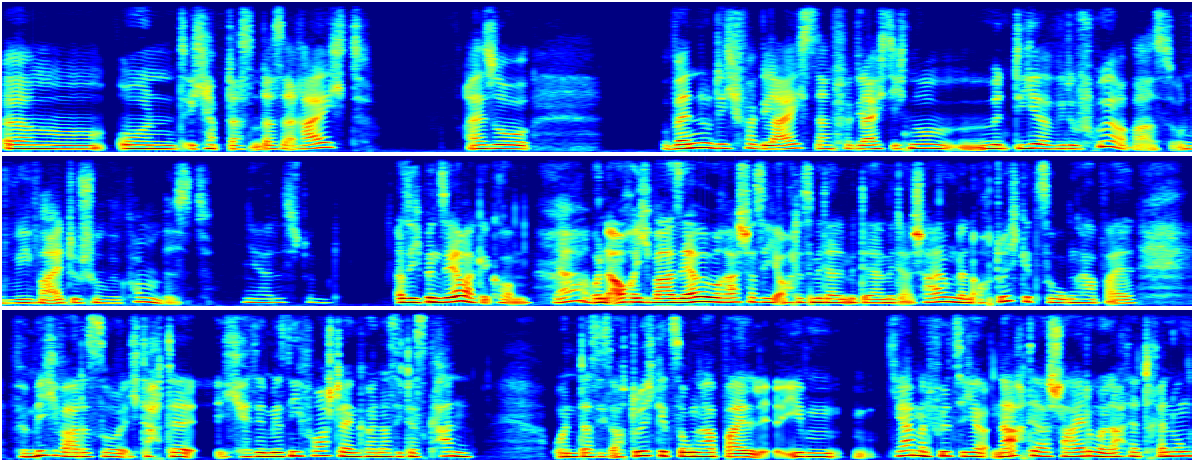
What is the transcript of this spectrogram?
Ähm, und ich habe das und das erreicht. Also, wenn du dich vergleichst, dann vergleich dich nur mit dir, wie du früher warst und wie weit du schon gekommen bist. Ja, das stimmt. Also ich bin weit gekommen. Ja. Und auch ich war selber überrascht, dass ich auch das mit der, mit der, mit der Scheidung dann auch durchgezogen habe, weil für mich war das so, ich dachte, ich hätte mir es nie vorstellen können, dass ich das kann und dass ich es auch durchgezogen habe, weil eben, ja, man fühlt sich ja nach der Scheidung oder nach der Trennung,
